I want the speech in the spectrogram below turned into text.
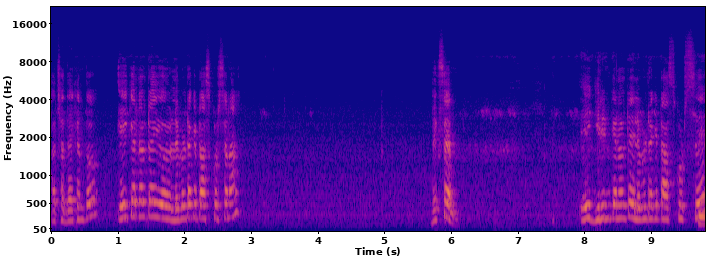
আচ্ছা দেখেন তো এই ক্যান্ডেলটা এই লেভেলটাকে টাচ করছে না? দেখছেন? এই গ্রিন ক্যান্ডেলটা এই লেভেলটাকে টাচ করছে এই।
